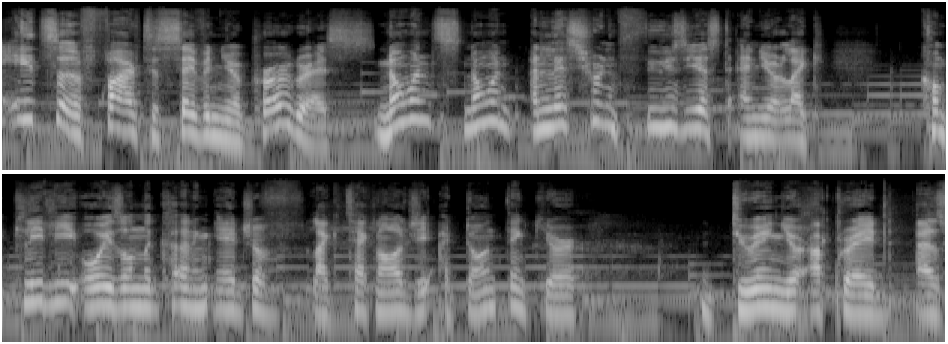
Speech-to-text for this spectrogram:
it's a five to seven year progress. No one's no one unless you're an enthusiast and you're like completely always on the cutting edge of like technology i don't think you're doing your upgrade as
